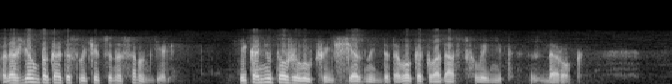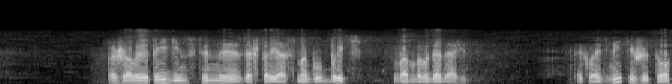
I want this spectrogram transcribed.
Подождем, пока это случится на самом деле. И коню тоже лучше исчезнуть до того, как вода схлынет с дорог. Пожалуй, это единственное, за что я смогу быть вам благодарен. Так возьмите же то,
